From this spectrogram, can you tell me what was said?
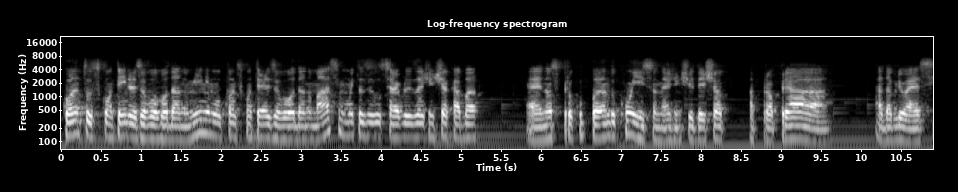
quantos containers eu vou rodar no mínimo, quantos containers eu vou rodar no máximo. Muitas vezes os serverless a gente acaba é, não se preocupando com isso, né? A gente deixa a própria AWS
